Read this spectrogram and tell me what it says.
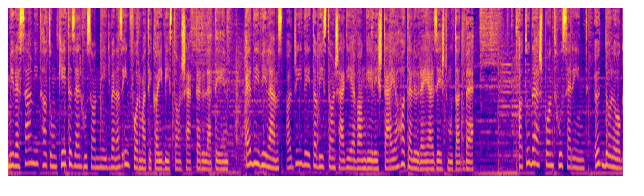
Mire számíthatunk 2024-ben az informatikai biztonság területén? Eddie Williams, a G-Data biztonsági evangélistája hat előrejelzést mutat be. A tudás.hu szerint 5 dolog,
